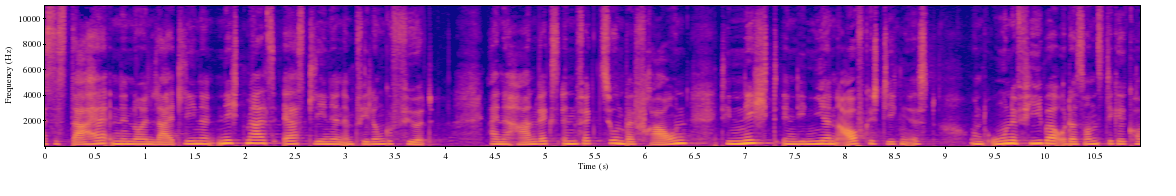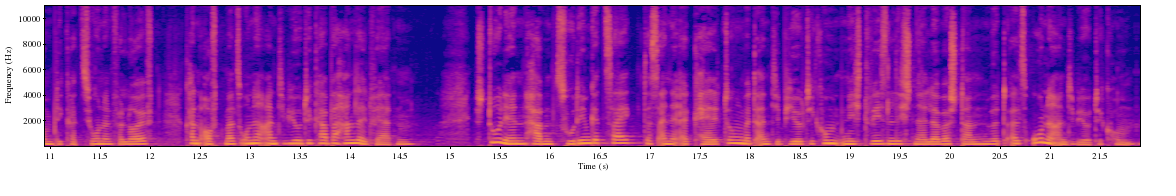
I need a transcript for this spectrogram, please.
Es ist daher in den neuen Leitlinien nicht mehr als Erstlinienempfehlung geführt. Eine Harnwegsinfektion bei Frauen, die nicht in die Nieren aufgestiegen ist und ohne Fieber oder sonstige Komplikationen verläuft, kann oftmals ohne Antibiotika behandelt werden. Studien haben zudem gezeigt, dass eine Erkältung mit Antibiotikum nicht wesentlich schneller überstanden wird als ohne Antibiotikum.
